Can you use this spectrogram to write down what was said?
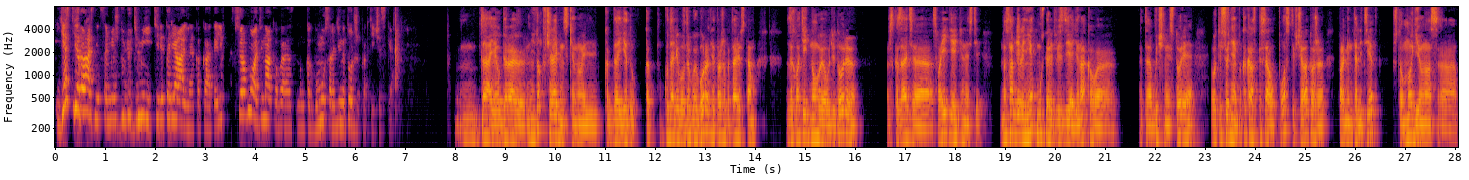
есть ли разница между людьми территориальная какая-то, или все равно одинаковая, ну, как бы мусор один и тот же практически? Да, я убираю не только в Челябинске, но и когда еду куда-либо в другой город, я тоже пытаюсь там захватить новую аудиторию, рассказать о своей деятельности. На самом деле нет, мусорить везде одинаково. Это обычная история. Вот и сегодня я как раз писал пост, и вчера тоже про менталитет, что многие у нас э,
